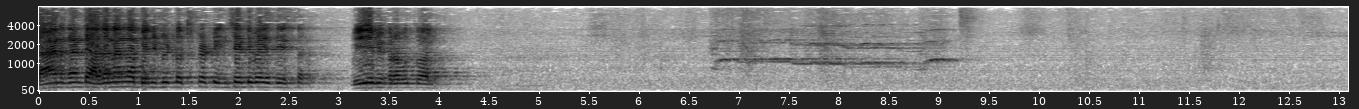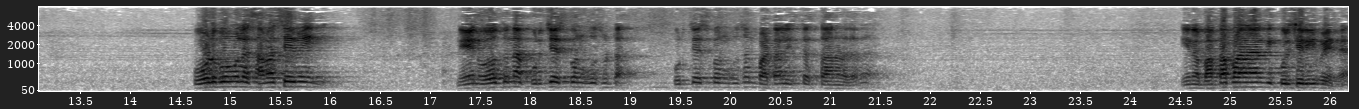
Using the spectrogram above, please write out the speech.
దానికంటే అదనంగా బెనిఫిట్లు వచ్చేటట్టు ఇన్సెంటివైజ్ చేస్తారు బీజేపీ ప్రభుత్వాలు. పోడు భూముల సమస్య ఏమైంది? నేను పోతున్నా కుర్చేసుకొని కూర్చుంటా. కుర్చేసుకొని కోసం పట్టాలు ఇచ్చేస్తా అన్నాడు కదా. ఈయన బక్కపానానికి కుర్చీ ఇరిగిపోయిందా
